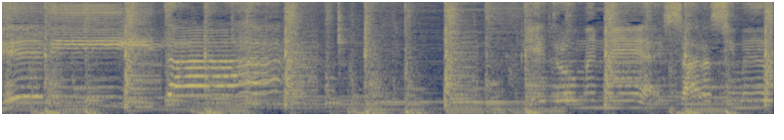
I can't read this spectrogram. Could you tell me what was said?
Che vita! Pietro Mennea e Sara Simeoni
